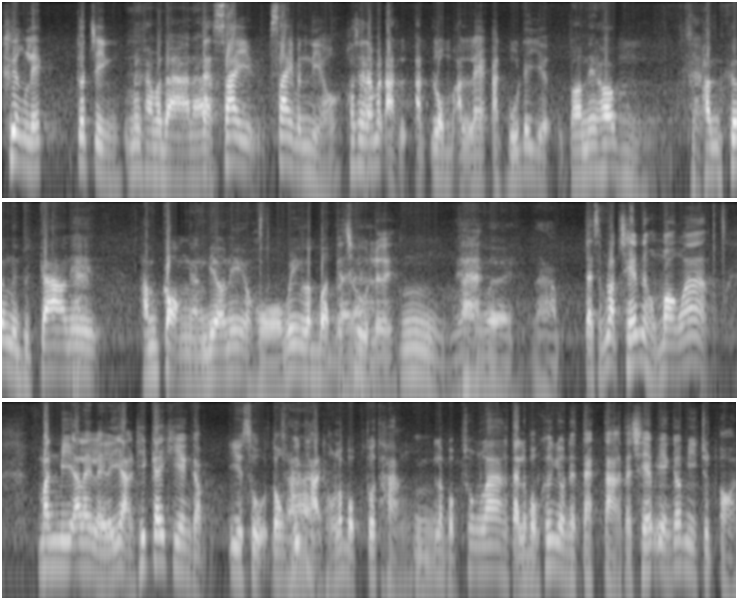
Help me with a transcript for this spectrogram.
เครื่องเล็กก็จริงไม่ธรรมดานะ แต่ไส้ไส้มันเหนียว เพราะฉะนั้นมันอัดอัดลมอัดแรงอัดบูทได้เยอะ ตอนนี้เขาอืมพันเครื่อง 1.9 นี่ฮะทำกล่องอย่างเดียวนี่โอ้โหวิ่งระเบิดเลยกระฉูดเลยอืมแรงเลยนะครับ แต่สำหรับเชฟเนี่ยผมมองว่ามันมีอะไรหลาย ๆ อย่างที่ใกล้เคียงกับอีซูตรงใช่พื้นฐานของระบบตัวถังอืมระบบช่วงล่างแต่ระบบเครื่องยนต์เนี่ยแตกต่าง แต่เชฟเองก็มีจุดอ่อน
